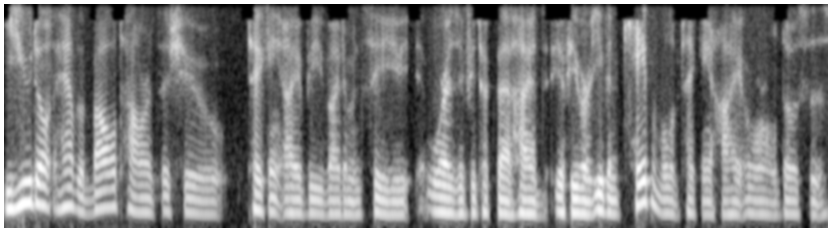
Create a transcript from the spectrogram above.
You don't have the bowel tolerance issue taking IV vitamin C, whereas if you took that high, if you were even capable of taking high oral doses,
